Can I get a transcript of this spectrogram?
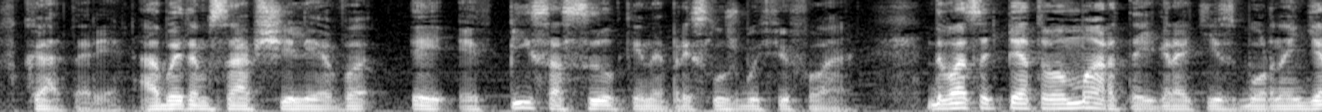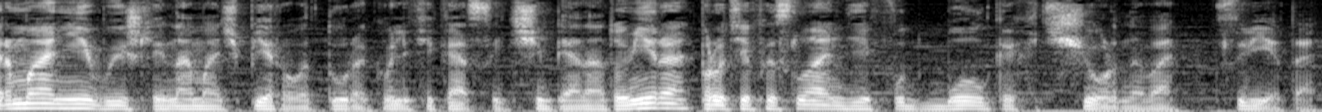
в Катаре. Об этом сообщили в AFP со ссылкой на пресс-службу ФИФА. 25 марта игроки сборной Германии вышли на матч первого тура квалификации к чемпионату мира против Исландии в футболках черного цвета.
